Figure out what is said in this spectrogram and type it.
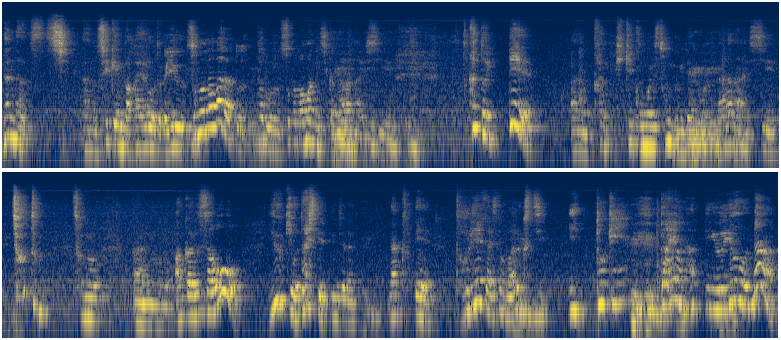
なんだしあの世間バカ野郎とかいうそのままだとん。多分そのままにしかならないし、かといってあのか引きこもりソングみたいなものにならないし、ちょっとそのあの明るさを勇気を出してっていうんじゃななくてとりあえずあいつの悪口言っとけ、うん。だよなっていうような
